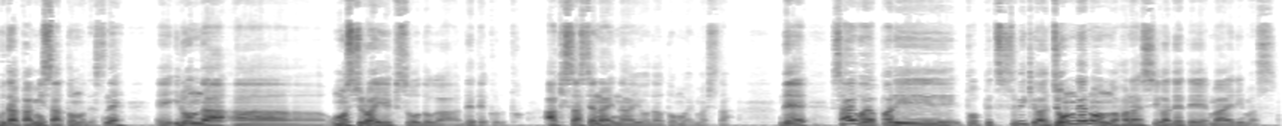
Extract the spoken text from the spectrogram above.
宇高美里のですね、えー、いろんなあ面白いエピソードが出てくると。飽きさせない内容だと思いました。で、最後やっぱり突筆すべきはジョン・レノンの話が出てまいります。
